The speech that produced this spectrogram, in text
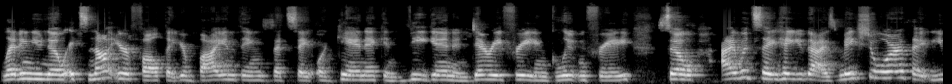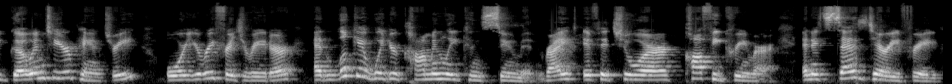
letting you know it's not your fault that you're buying things that say organic and vegan and dairy free and gluten free. So I would say, hey, you guys, make sure that you go into your pantry or your refrigerator and look at what you're commonly consuming, right? If it's your coffee creamer and it says dairy free,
